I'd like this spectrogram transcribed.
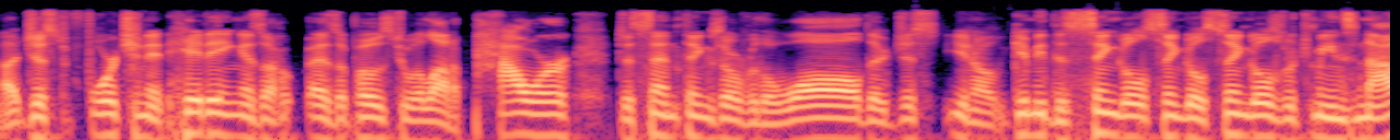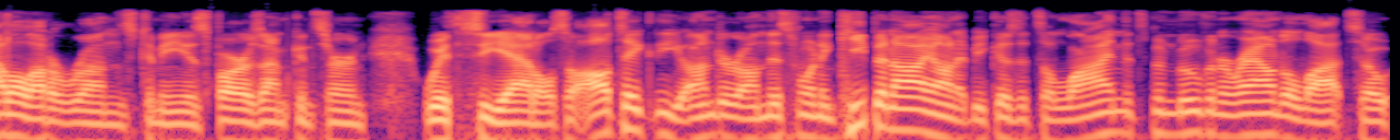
uh, just fortunate hitting as a, as opposed to a lot of power to send things over the wall. They're just you know, give me the single, single, singles, which means not a lot of runs to me as far as I'm concerned with Seattle. So I'll take the under on this one and keep an eye on it because it's a line that's been moving around a lot. So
